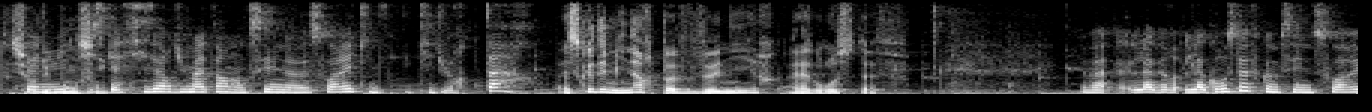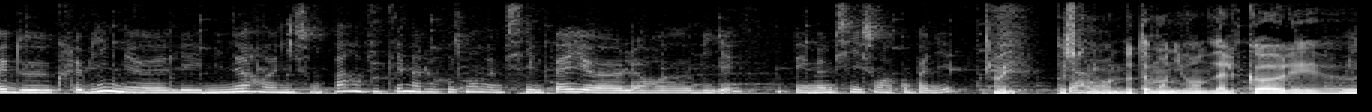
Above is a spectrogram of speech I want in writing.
toute Sur la du nuit bon son. jusqu'à 6h du matin. Donc c'est une soirée qui, qui dure tard. Est-ce que des mineurs peuvent venir à la grosse stuff? Eh ben, la, gr- la grosse stuff, comme c'est une soirée de clubbing, euh, les mineurs euh, n'y sont pas invités malheureusement, même s'ils payent euh, leur euh, billet et même s'ils sont accompagnés. Oui, parce qu'on, notamment au niveau de l'alcool et Oui.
